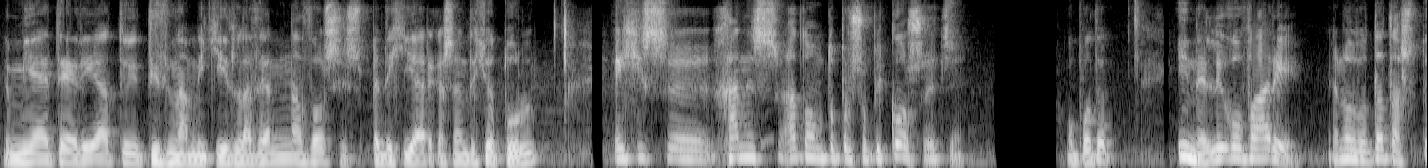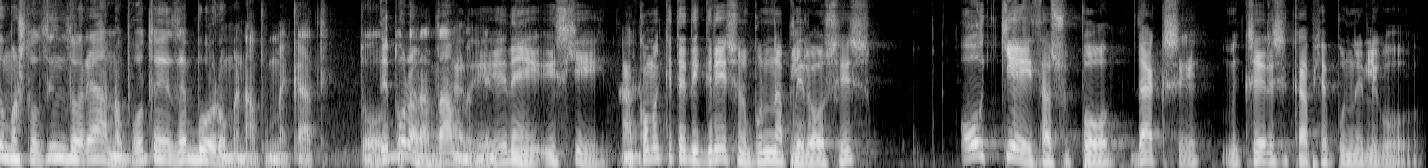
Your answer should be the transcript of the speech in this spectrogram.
μια εταιρεία τη, τη δυναμική, δηλαδή αν είναι να δώσεις 5 χιλιάρικα σε ένα τέτοιο tool έχεις, ε, χάνεις άτομο το προσωπικό σου έτσι. Οπότε είναι λίγο βαρύ. Ενώ το Data Studio μας το δίνει δωρεάν, οπότε δεν μπορούμε να πούμε κάτι. Το, δεν το μπορώ να κρατάμε. πούμε κάτι. Ναι, ισχύει. Ακόμα και τα integration που είναι να πληρώσεις. Οκ, θα σου πω. Εντάξει, με ξέρεις κάποια που είναι λίγο.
